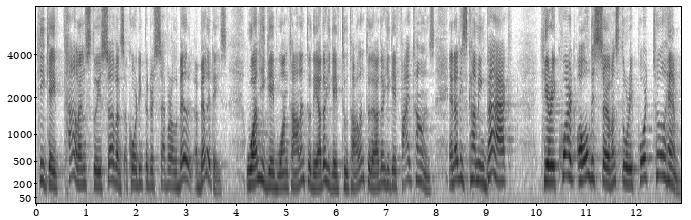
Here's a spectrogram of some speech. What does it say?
he gave talents to his servants according to their several abilities. One, he gave one talent, to the other, he gave two talents, to the other, he gave five talents. And that is coming back, he required all the servants to report to him.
